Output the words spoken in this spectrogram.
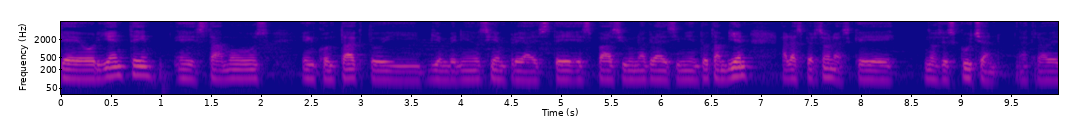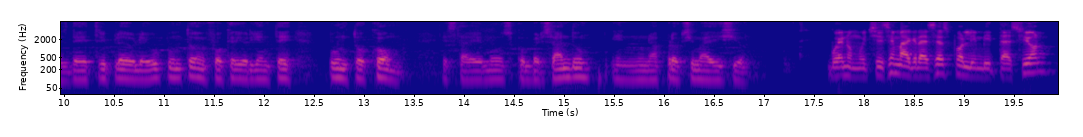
de Oriente. Estamos en contacto y bienvenidos siempre a este espacio. Un agradecimiento también a las personas que nos escuchan a través de www.enfoquedeoriente.com. Estaremos conversando en una próxima edición. Bueno, muchísimas gracias por la invitación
